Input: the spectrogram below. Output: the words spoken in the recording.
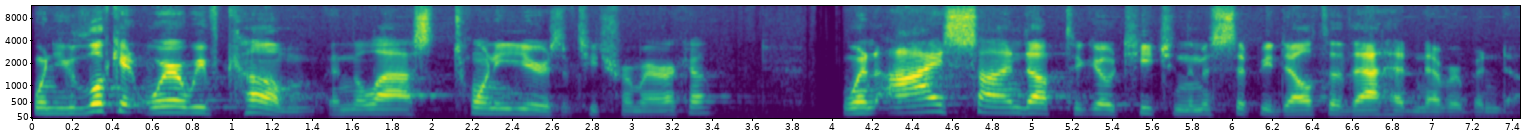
when you look at where we've come in the last 20 years of Teach for America, when I signed up to go teach in the Mississippi Delta, that had never been done.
